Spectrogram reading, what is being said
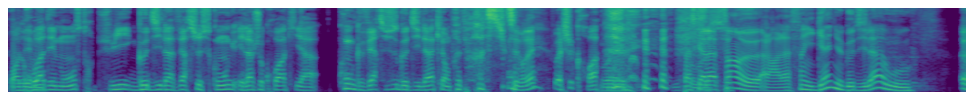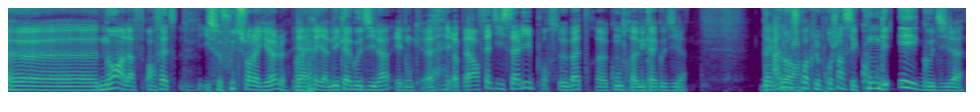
Roi le des roi monstres. des monstres, puis Godzilla versus Kong, et là je crois qu'il y a Kong versus Godzilla qui est en préparation. C'est vrai? Ouais, je crois. Parce qu'à la fin, euh, alors à la fin, il gagne Godzilla ou? Euh, non, à la f- en fait, ils se foutent sur la gueule, et après il y a Mecha Godzilla, et donc euh, en fait, ils s'allient pour se battre euh, contre Mecha Godzilla. Ah non, je crois que le prochain c'est Kong et Godzilla.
